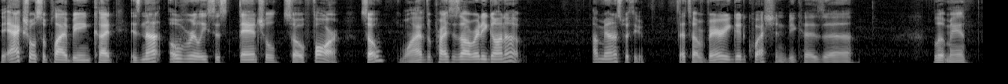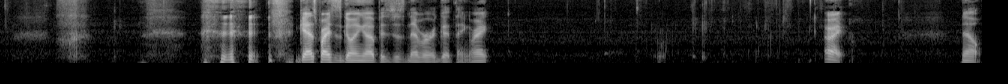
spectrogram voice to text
the actual supply being cut is not overly substantial so far. So, why have the prices already gone up? I'll be honest with you. That's a very good question because, uh, look, man. Gas prices going up is just never a good thing, right? All right. Now,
